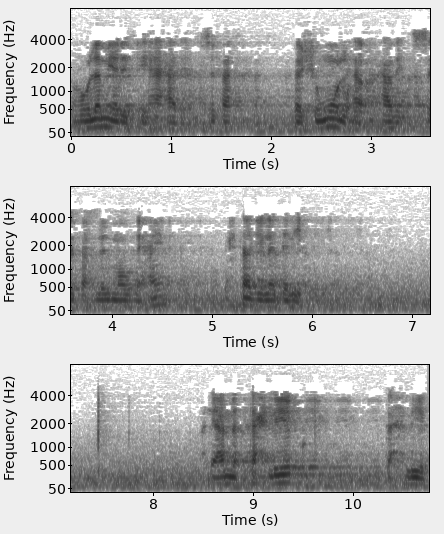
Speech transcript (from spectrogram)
فهو لم يرد فيها هذه الصفة. فشمول هذه الصفة للموضعين يحتاج إلى دليل. لأن التحليق تحليق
